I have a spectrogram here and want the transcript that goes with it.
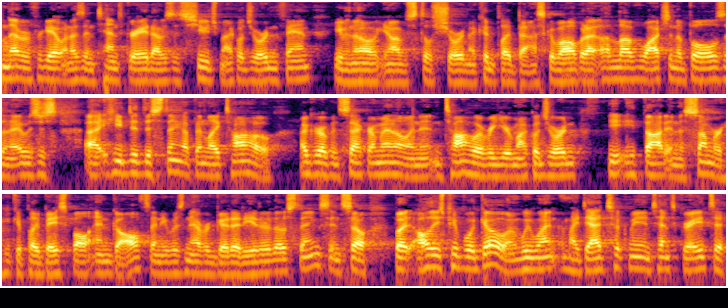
never forget when I was in 10th grade, I was this huge Michael Jordan fan, even though, you know, I was still short and I couldn't play basketball, but I, I loved watching the Bulls, and it was just, uh, he did this thing up in Lake Tahoe I grew up in Sacramento and in Tahoe every year. Michael Jordan he, he, thought in the summer he could play baseball and golf, and he was never good at either of those things. And so, but all these people would go, and we went. My dad took me in tenth grade to,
